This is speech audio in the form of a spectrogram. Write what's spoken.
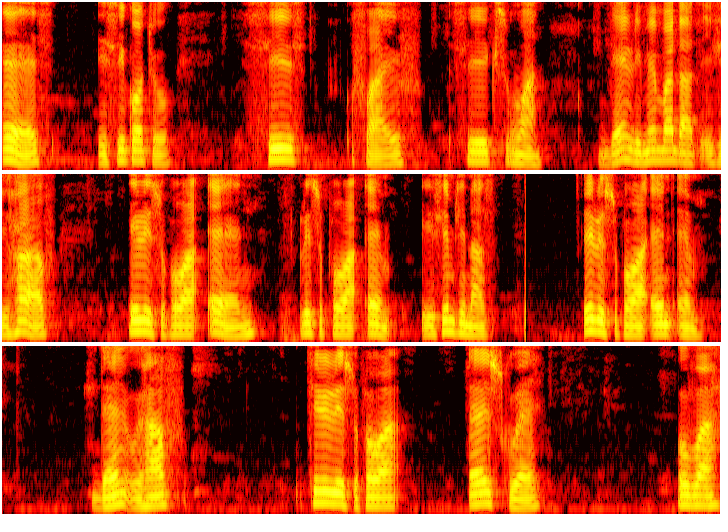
s is equal to 6561. Then remember that if you have a raised to power n raised to power m is the same thing as a raised to power nm. Then we have 3 raised to power s square over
